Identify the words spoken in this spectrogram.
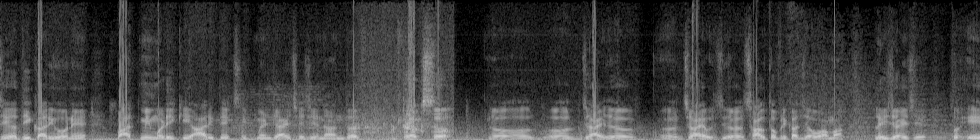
જે અધિકારીઓને બાતમી મળી કે આ રીતે એક શિપમેન્ટ જાય છે, જેના અંદર ડ્રગ્સ જાય, સાઉથ આફ્રિકા જવામાં લઈ જાય છે. તો એ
